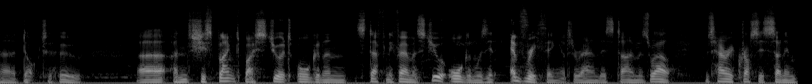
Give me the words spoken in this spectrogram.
uh, Doctor Who. Uh, and she's flanked by Stuart Organ and Stephanie Fayerman. Stuart Organ was in everything at around this time as well. He was Harry Cross's son in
